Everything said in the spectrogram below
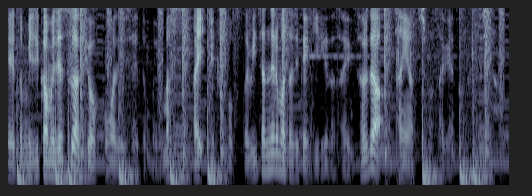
えっ、と、短めですが、今日はここまでにしたいと思います。はい。Xbox の B チャンネルまた次回聞いてください。それでは、サインアウトします。ありがとうございました。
